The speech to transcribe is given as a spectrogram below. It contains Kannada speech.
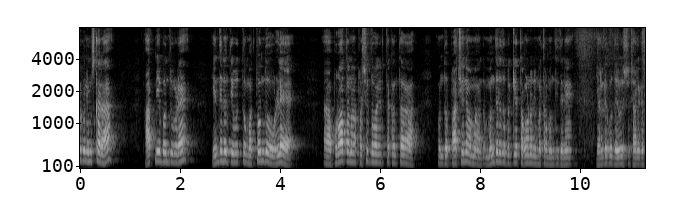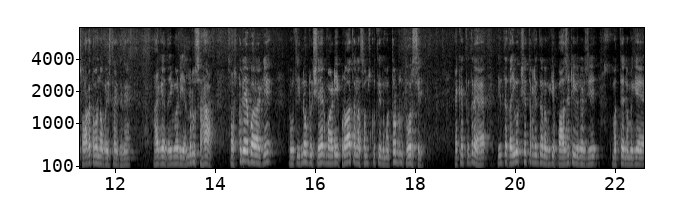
ಎಲ್ರಿಗೂ ನಮಸ್ಕಾರ. ಆತ್ಮೀಯ ಬಂಧುಗಳೇ, ಎಂದಿನಂತೆ ಇವತ್ತು ಮತ್ತೊಂದು ಒಳ್ಳೆ ಪುರಾತನ ಪ್ರಸಿದ್ಧವಾಗಿರ್ತಕ್ಕಂಥ ಒಂದು ಪ್ರಾಚೀನ ಮಂದಿರದ ಬಗ್ಗೆ ತಗೊಂಡು ನಿಮ್ಮ ಹತ್ರ ಬಂದಿದ್ದೇನೆ. ಎಲ್ರಿಗೂ ದಯವಿಟ್ಟು ಚಾನಲ್ಗೆ ಸ್ವಾಗತವನ್ನು ಬಯಸ್ತಾ ಇದ್ದೇನೆ. ಹಾಗೆ ದಯಮಾಡಿ ಎಲ್ಲರೂ ಸಹ ಸಬ್ಸ್ಕ್ರೈಬರ್ ಆಗಿ ಮತ್ತು ಇನ್ನೊಬ್ರಿಗೆ ಶೇರ್ ಮಾಡಿ, ಪುರಾತನ ಸಂಸ್ಕೃತಿಯನ್ನು ಮತ್ತೊಬ್ರಿಗೆ ತೋರಿಸಿ. ಯಾಕೆಂತಂದರೆ ಇಂಥ ದೈವ ಕ್ಷೇತ್ರಗಳಿಂದ ನಮಗೆ ಪಾಸಿಟಿವ್ ಎನರ್ಜಿ ಮತ್ತು ನಮಗೆ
